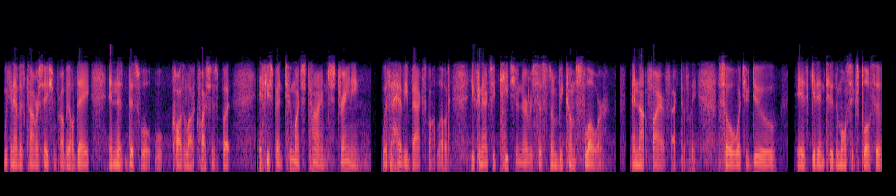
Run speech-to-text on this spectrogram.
we can have this conversation probably all day, and this, this will, will cause a lot of questions. But if you spend too much time straining with a heavy back squat load, you can actually teach your nervous system to become slower and not fire effectively. So what you do is get into the most explosive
